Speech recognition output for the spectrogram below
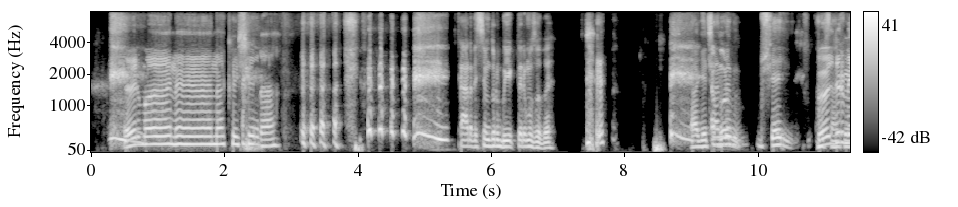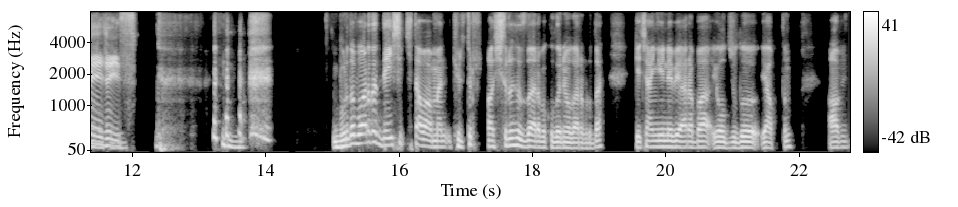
Irmağının akışına. Kardeşim dur bıyıklarım uzadı. Ya geçen Ya de bu- bir şey Öldürmeyeceğiz. Burada bu arada değişik tamamen kültür aşırı hızlı araba kullanıyorlar burada. Geçen gün yine bir araba yolculuğu yaptım. Abi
